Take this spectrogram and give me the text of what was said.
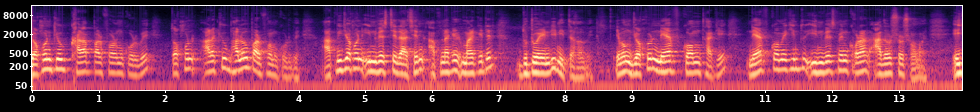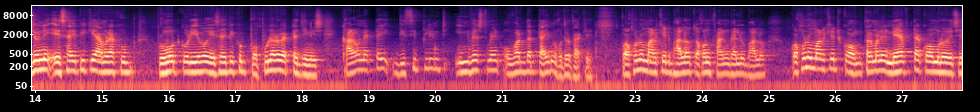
যখন কেউ খারাপ পারফর্ম করবে তখন আর কেউ ভালোও পারফর্ম করবে। আপনি যখন ইনভেস্টেড আছেন, আপনাকে মার্কেটের দুটো এন্ডই নিতে হবে। এবং যখন ন্যাফ কম থাকে ন্যাফ কমে কিন্তু ইনভেস্টমেন্ট করার আদর্শ সময়। এই জন্যে এসআইপিকে আমরা খুব প্রমোট করি এবং এসআইপি খুব পপুলারও একটা জিনিস। কারণ একটাই disciplined investment over the time হতে থাকে। কখনো মার্কেট ভালো, তখন ফান্ড ভ্যালু ভালো। কখনো মার্কেট কম, তার মানে ন্যাবটা কম রয়েছে।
